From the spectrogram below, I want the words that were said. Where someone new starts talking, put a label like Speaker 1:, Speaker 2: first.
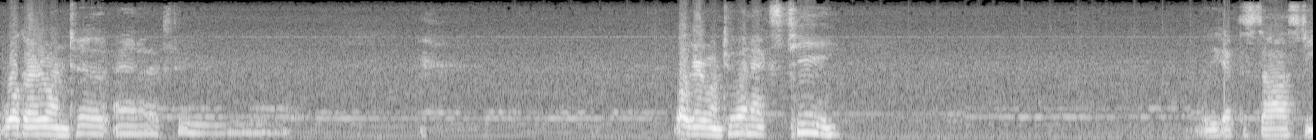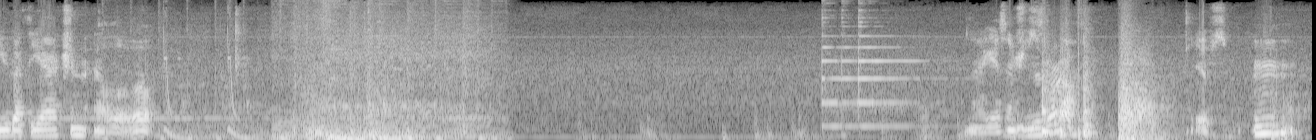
Speaker 1: Welcome everyone to NXT. Welcome everyone to NXT. We got the sauce, do you got the action, LOL. I guess entrances are off. Oops. Mm -hmm.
